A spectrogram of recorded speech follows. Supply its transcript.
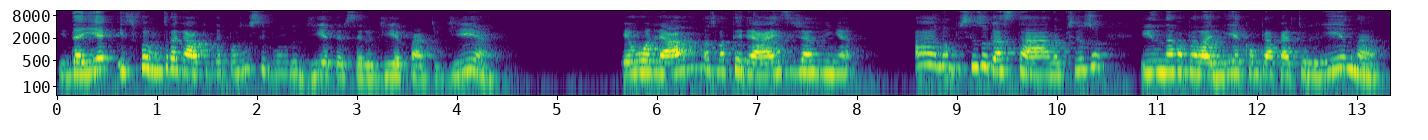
E daí isso foi muito legal, que depois no segundo dia, terceiro dia, quarto dia, eu olhava nos materiais e já vinha, ah, não preciso gastar, não preciso ir na papelaria comprar cartolina,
